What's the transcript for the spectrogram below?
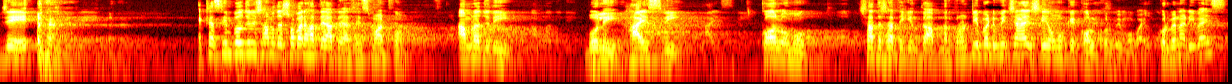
যে একটা সিম্পল জিনিস আমাদের সবার হাতে হাতে আছে স্মার্টফোন আমরা যদি বলি হাই শ্রী কল অমুক। সাথে সাথে কিন্তু আপনার কোনো টিপাটিপি ছাড়াই সেই অমুককে কল করবে মোবাইল করবে না ডিভাইস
